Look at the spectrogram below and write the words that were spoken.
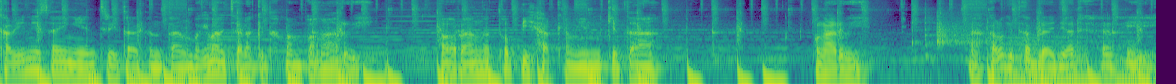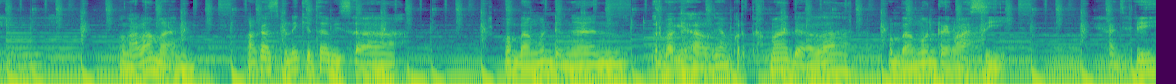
Kali ini saya ingin cerita tentang bagaimana cara kita mempengaruhi orang atau pihak yang ingin kita pengaruhi. Nah, kalau kita belajar dari pengalaman, maka sebenarnya kita bisa membangun dengan berbagai hal. Yang pertama adalah membangun relasi. Ya, jadi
